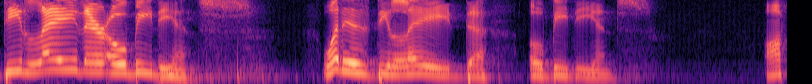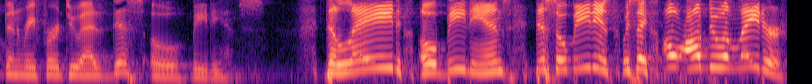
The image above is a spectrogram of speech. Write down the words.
delay their obedience. What is delayed obedience? Often referred to as disobedience. Delayed obedience, disobedience. We say, oh, I'll do it later.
